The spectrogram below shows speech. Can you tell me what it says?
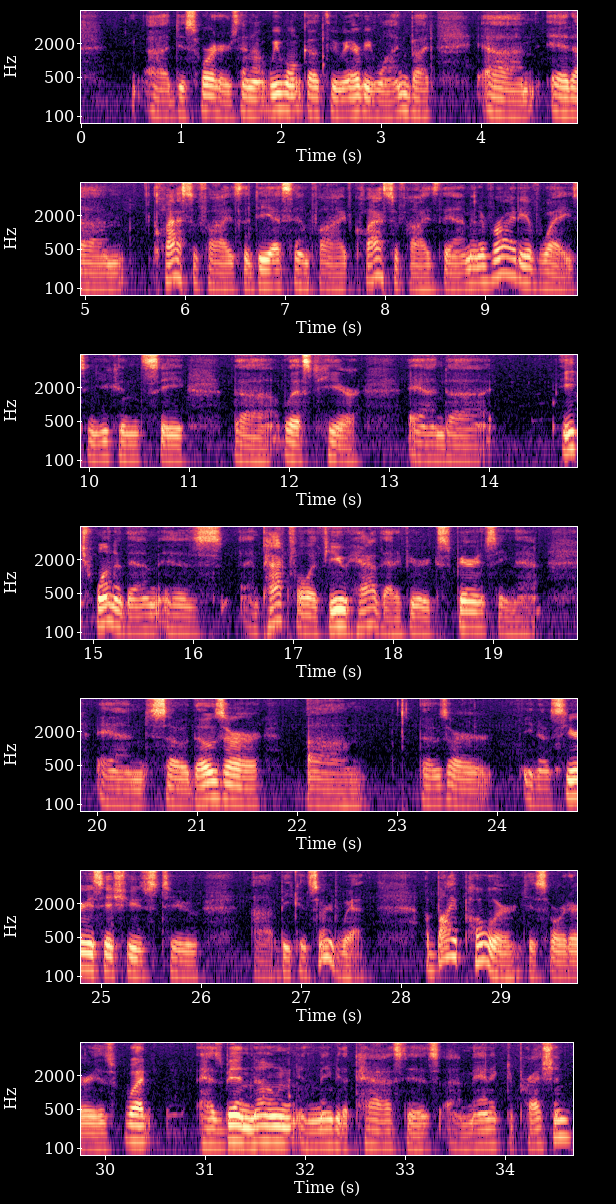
uh, disorders, and uh, we won't go through every one, but um, it um, classifies the DSM-5, classifies them in a variety of ways, and you can see the list here. And uh, each one of them is impactful if you have that, if you're experiencing that. And so those are um, those are you know serious issues to uh, be concerned with. A bipolar disorder is what has been known in maybe the past as manic depression.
